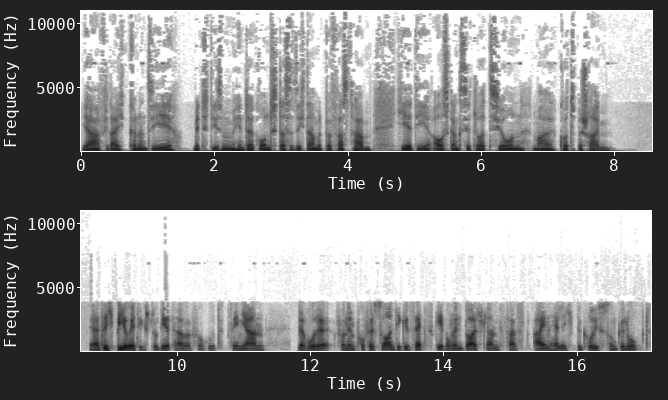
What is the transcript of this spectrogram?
Ja, vielleicht können Sie mit diesem Hintergrund, dass Sie sich damit befasst haben, hier die Ausgangssituation mal kurz beschreiben? Als ich Bioethik studiert habe vor gut zehn Jahren, da wurde von den Professoren die Gesetzgebung in Deutschland fast einhellig begrüßt und gelobt.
